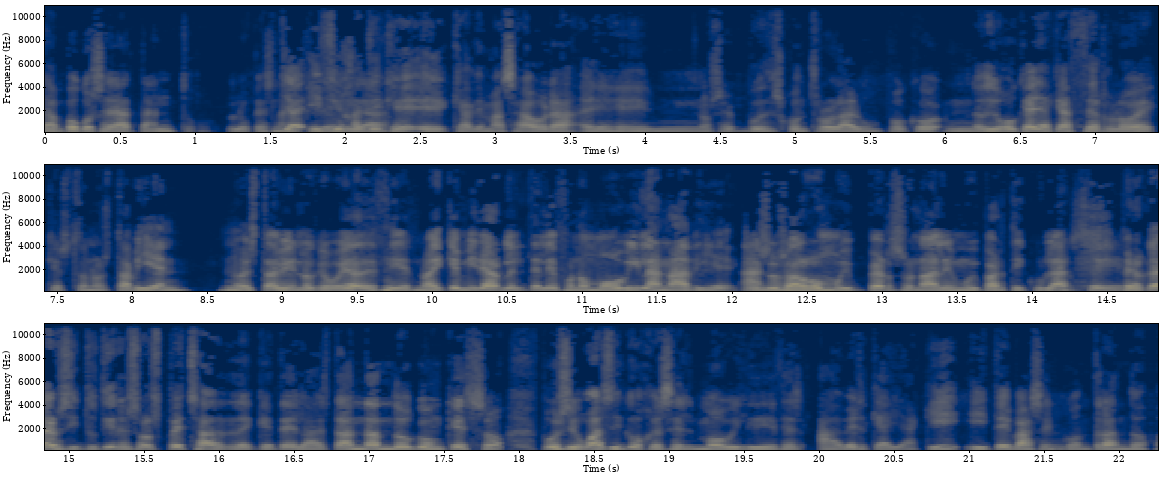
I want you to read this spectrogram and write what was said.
tampoco se da tanto lo que es la Ya, y fíjate que, eh, que además ahora, eh, no sé, puedes controlar un poco. No digo que haya que hacerlo, eh, que esto no está bien. No está bien lo que voy a decir. No hay que mirarle el teléfono móvil a nadie. Ah, eso no, es algo no. muy personal y muy particular. Sí. Pero claro, si tú tienes sospecha de que te la están dando con queso, pues igual si coges el móvil y dices, a ver qué hay aquí, y te Mm. vas encontrando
